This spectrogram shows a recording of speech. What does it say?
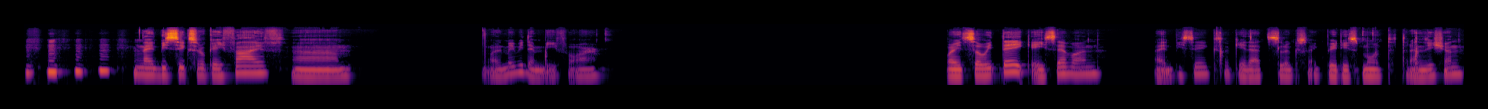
Knight b6, rook a5. Um, well, maybe then b4. Wait, so we take a7, knight b6. Okay, that looks like pretty smooth transition.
